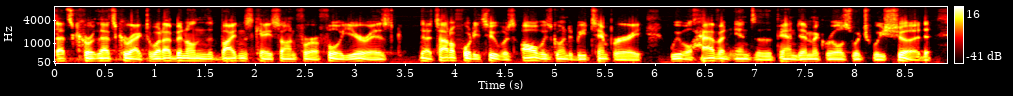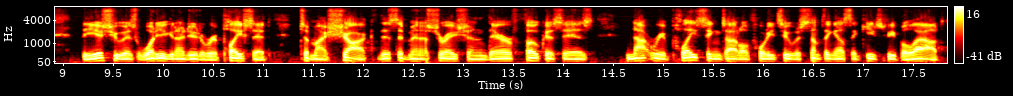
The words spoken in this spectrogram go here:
That's cor- that's correct. What I've been on the Biden's case on for a full year is that Title 42 was always going to be temporary. We will have an end to the pandemic rules, which we should. The issue is, what are you going to do to replace it? To my shock, this administration, their focus is not replacing Title 42 with something else that keeps people out,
